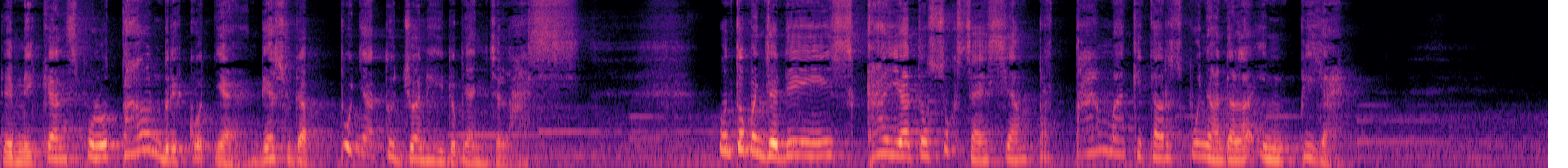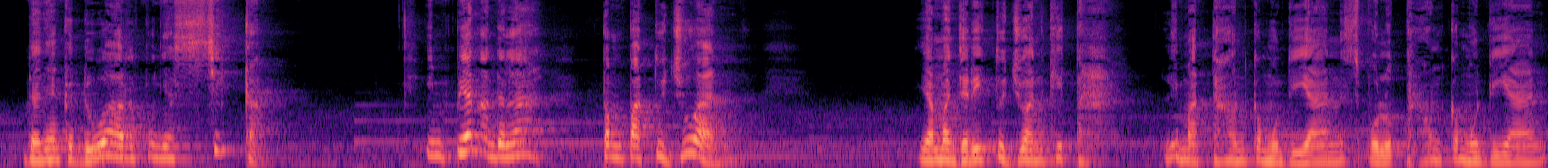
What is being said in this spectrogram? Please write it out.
demikian 10 tahun berikutnya dia sudah punya tujuan hidup yang jelas. Untuk menjadi kaya atau sukses, yang pertama kita harus punya adalah impian. Dan yang kedua harus punya sikap. Impian adalah tempat tujuan yang menjadi tujuan kita. Lima tahun kemudian, sepuluh tahun kemudian,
